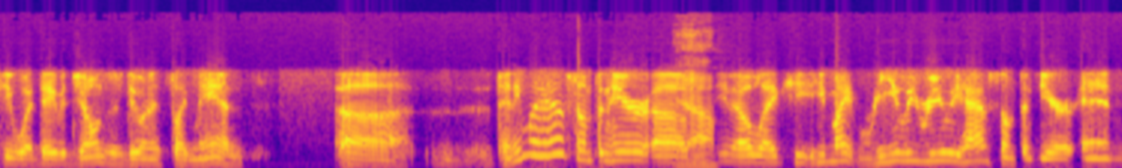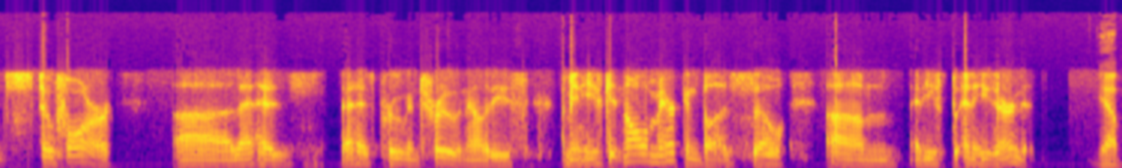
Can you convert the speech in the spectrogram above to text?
see what David Jones is doing. It's like man uh Penny might have something here. Um, Yeah. You know, like he, he might really, really have something here. And so far, uh, that has that has proven true. Now that he's, I mean, he's getting all American buzz. So, um, and he's and he's earned it. Yep.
